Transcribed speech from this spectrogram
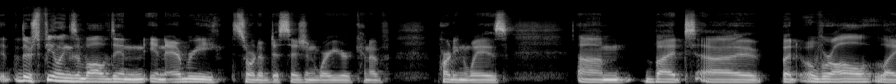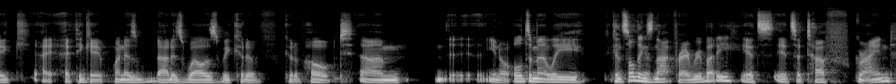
there's feelings involved in in every sort of decision where you're kind of parting ways. Um, but uh, but overall, like I, I, think it went as about as well as we could have could have hoped. Um, you know, ultimately, consulting is not for everybody. It's it's a tough grind.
